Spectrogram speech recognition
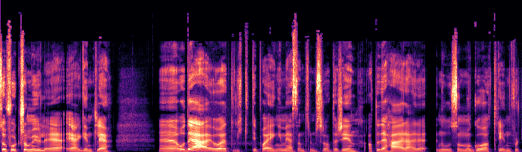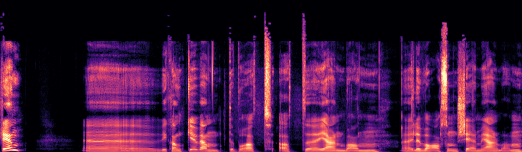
så fort som mulig, egentlig. Eh, og det er jo et viktig poeng med sentrumsstrategien, at det her er noe som må gå trinn for trinn. Eh, vi kan ikke vente på at, at jernbanen, eller hva som skjer med jernbanen,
